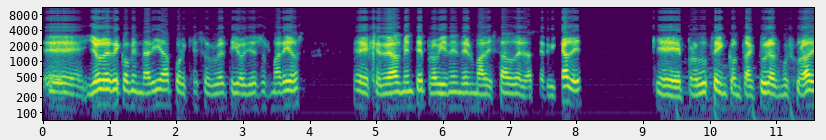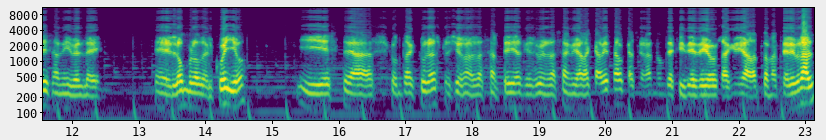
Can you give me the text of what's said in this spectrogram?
Eh, yo le recomendaría, porque esos vértigos y esos mareos eh, generalmente provienen del mal estado de las cervicales, que producen contracturas musculares a nivel del de, hombro del cuello, y estas contracturas presionan las arterias que suben la sangre a la cabeza, ocasionando un déficit de sangre a la zona cerebral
